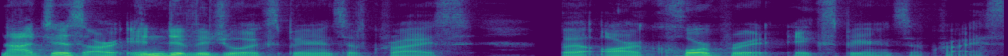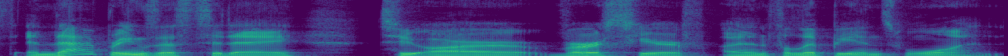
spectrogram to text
not just our individual experience of Christ, but our corporate experience of Christ. And that brings us today to our verse here in Philippians 1.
